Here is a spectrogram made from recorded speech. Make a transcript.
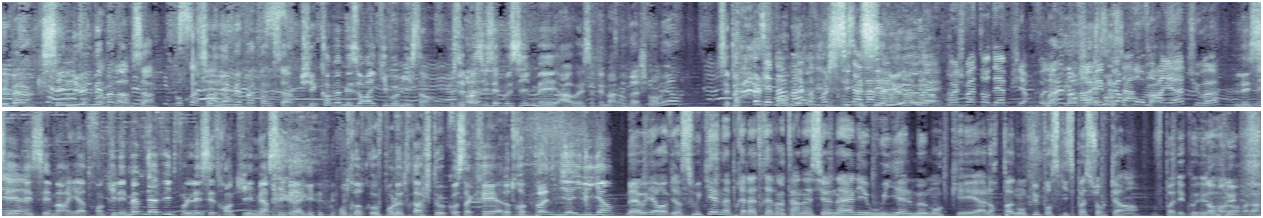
Eh ben, c'est nul, mais pas tant que ça. Pourquoi C'est nul, mais pas tant que ça. J'ai quand même les oreilles qui vomissent. Hein. Je sais pas vrai si c'est possible, mais ah ouais, ça fait mal. Hein. vachement bien. C'est pas. C'est pas mal. Moi je trouve ça pas mal. nul, Ouais, moi je m'attendais à pire. Honnêtement, non, j'avais peur ça. pour Maria, tu vois. Laissez, euh, laissez Maria tranquille. Et même David, faut le laisser tranquille. Merci Greg. On te retrouve pour le trash talk consacré à notre bonne vieille Ligue 1. Bah oui, elle revient ce week-end après la trêve internationale et oui, elle me manquait. Alors pas non plus pour ce qui se passe sur le terrain, faut pas déconner non, Non, plus, non, voilà.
